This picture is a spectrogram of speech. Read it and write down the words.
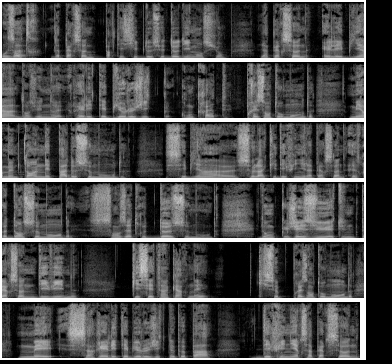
aux autres. La personne participe de ces deux dimensions. La personne, elle est bien dans une réalité biologique concrète, présente au monde, mais en même temps, elle n'est pas de ce monde. C'est bien euh, cela qui définit la personne, être dans ce monde sans être de ce monde. Donc Jésus est une personne divine qui s'est incarnée, qui se présente au monde, mais sa réalité biologique ne peut pas définir sa personne,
